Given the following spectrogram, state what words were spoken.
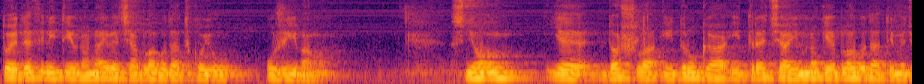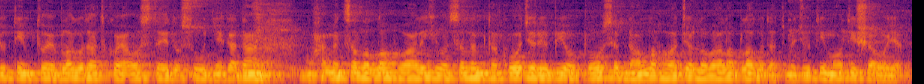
To je definitivno najveća blagodat koju uživamo. S njom je došla i druga i treća i mnoge blagodati, međutim to je blagodat koja ostaje do sudnjega dana. Muhammed sallallahu alihi wasallam također je bio posebna Allahova dželavala blagodat, međutim otišao je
